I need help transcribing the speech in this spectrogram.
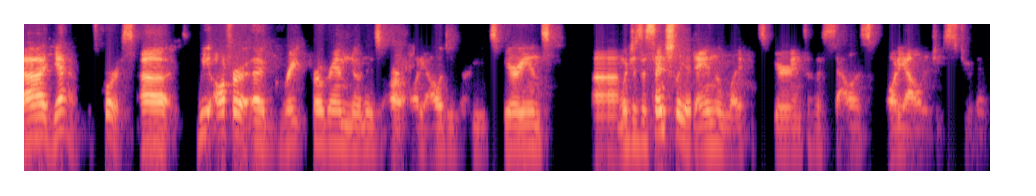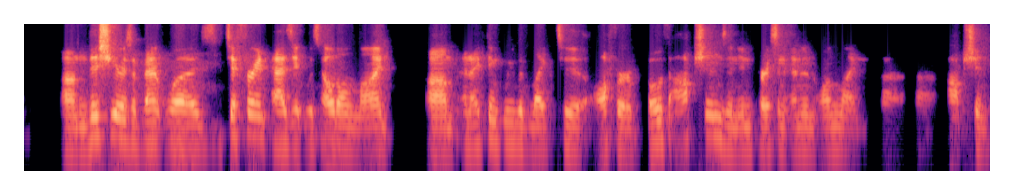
Uh, yeah, of course. Uh, we offer a great program known as our Audiology Learning Experience, um, which is essentially a day in the life experience of a Salus audiology student. Um, this year's event was different as it was held online. Um, and I think we would like to offer both options an in person and an online uh, uh, option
